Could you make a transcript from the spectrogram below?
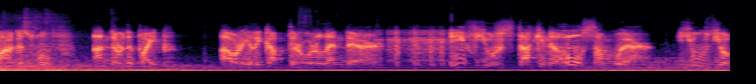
Sarcophagus roof, under the pipe. Our helicopter will land there. If you're stuck in a hole somewhere, use your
